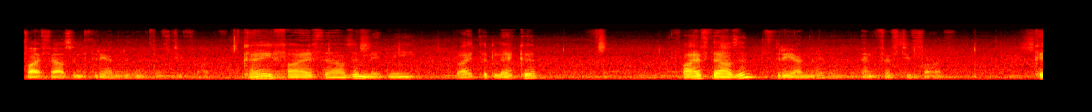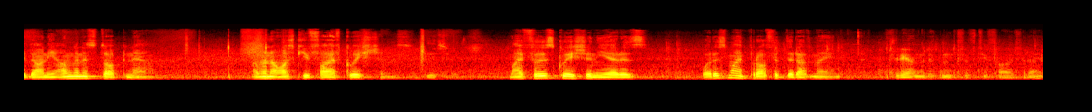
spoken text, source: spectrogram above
5,355. Okay, 5,000. Let me write it lekker. 5355. Okay, Donnie, I'm going to stop now. I'm going to ask you five questions. Yes, sir. My first question here is what is my profit that I've made? 355 rand.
